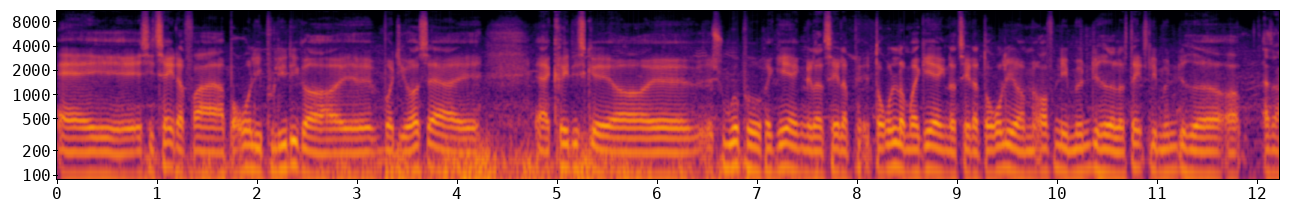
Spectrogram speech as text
af øh, citater fra borgerlige politikere, øh, hvor de også er, øh, er kritiske og øh, sure på regeringen, eller taler dårligt om regeringen, og taler dårligt om offentlige myndigheder eller statslige myndigheder. Og, altså,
